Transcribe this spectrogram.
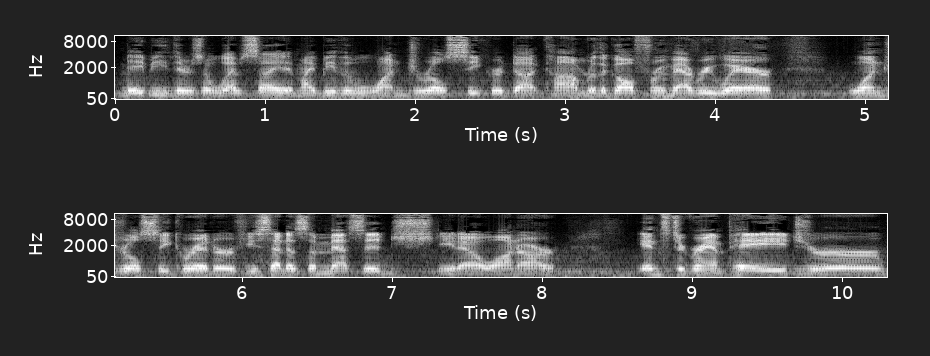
maybe there's a website. It might be the one drill secret.com or the golf room everywhere one drill secret or if you send us a message you know on our Instagram page or,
